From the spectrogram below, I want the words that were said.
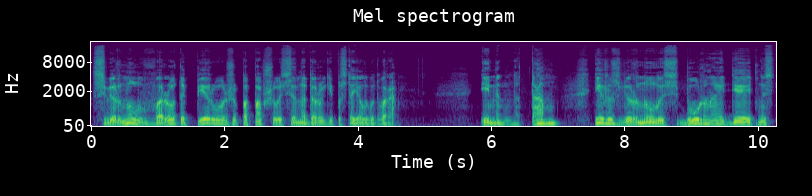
свернул в ворота первого же попавшегося на дороге постоялого двора. Именно там и развернулась бурная деятельность,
